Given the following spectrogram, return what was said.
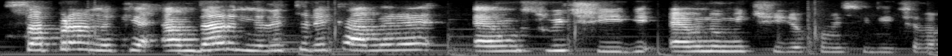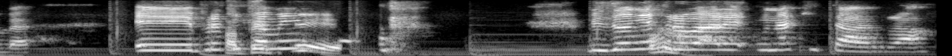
sapranno che andare nelle telecamere è un suicidio, è un omicidio come si dice, vabbè. E praticamente bisogna oh. trovare una chitarra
